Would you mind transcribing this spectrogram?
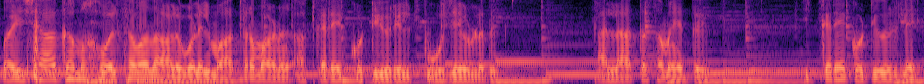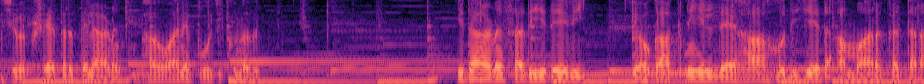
വൈശാഖ മഹോത്സവ നാളുകളിൽ മാത്രമാണ് അക്കരെ കൊട്ടിയൂരിൽ പൂജയുള്ളത്. അല്ലാത്ത സമയത്ത് ഇക്കരെ കൊട്ടിയൂരിലെ ശിവക്ഷേത്രത്തിലാണ് ഭഗവാനെ പൂജിക്കുന്നത്. ഇതാണ് സതീദേവി യോഗാഗ്നിയിൽ ദേഹാഹുതി ചെയ്ത അമ്മാറക്കൽ തറ.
